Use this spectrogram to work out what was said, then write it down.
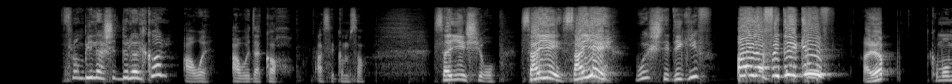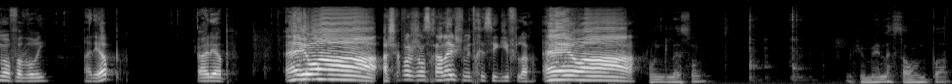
Flamby, il achète de l'alcool? Ah ouais, ah ouais, d'accord. Ah, c'est comme ça. Ça y est, Shiro. Ça y est, ça y est Wesh, c'est des gifs Ah, il a fait des gifs Allez hop Comment on met en favori? Allez hop Allez hop Ouah À chaque fois que j'en serai un live, je mettrai ces gifs là. Ouah Un glaçon. Je mets là, ça rentre pas.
